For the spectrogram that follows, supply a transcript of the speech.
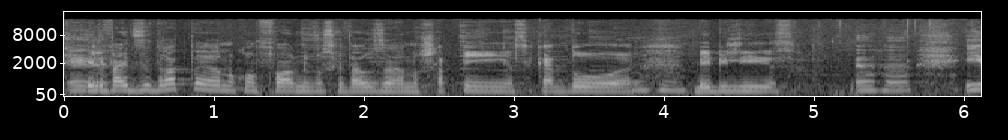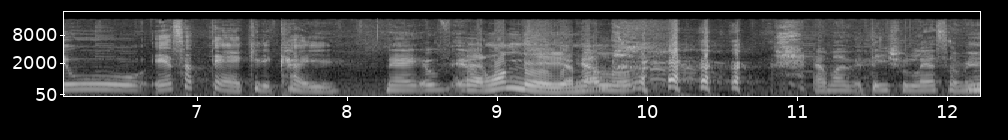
É. Ele vai desidratando conforme você vai usando chapinha, secador, Uhum. babyliss. Aham. E o, essa técnica aí, né? Eu, eu- É uma meia, né, É Lu? é uma, tem chulé essa meia?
